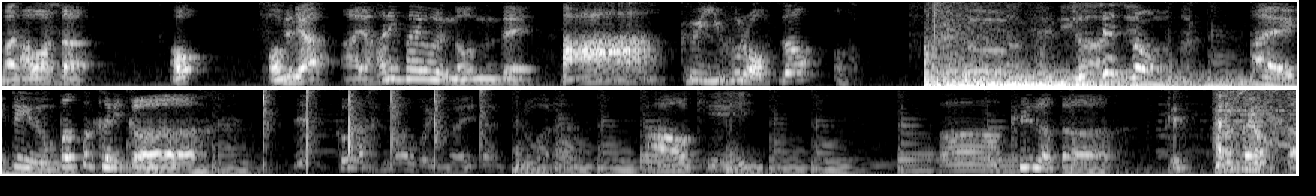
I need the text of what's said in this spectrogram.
맞지. 아 왔다. 어? 없냐? 아니 하리파이브는 넣었는데 아 그 이후로 없어? 좋댔어. 아 액ting이 너무 빡빡하니까 그걸 안 넣어버린 거야. 일단 들어와라. 아 오케이 아 큰일 났다. 하리파 효과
